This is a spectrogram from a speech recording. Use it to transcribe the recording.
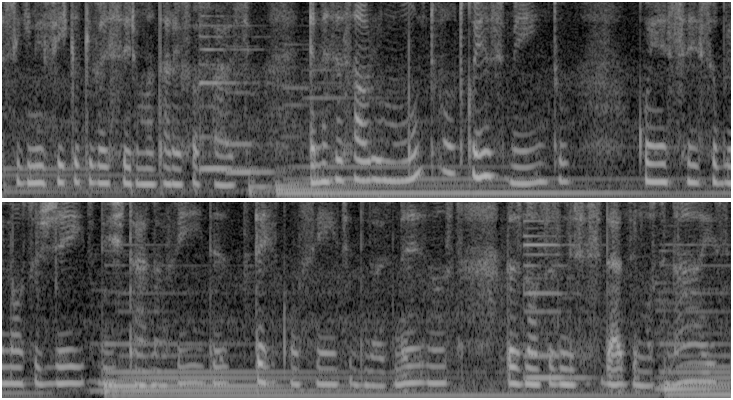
significa que vai ser uma tarefa fácil. É necessário muito autoconhecimento, conhecer sobre o nosso jeito de estar na vida, ter consciência de nós mesmos, das nossas necessidades emocionais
